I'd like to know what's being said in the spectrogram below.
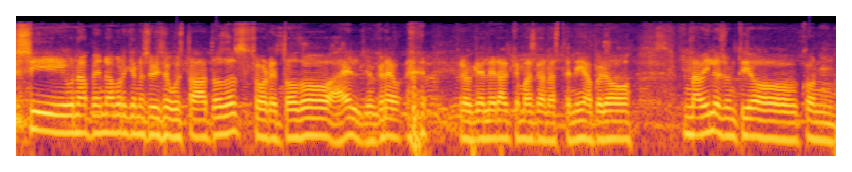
Sí, una pena porque nos hubiese gustado a todos, sobre todo a él, yo creo. creo que él era el que más ganas tenía, pero Nabil es un tío con,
